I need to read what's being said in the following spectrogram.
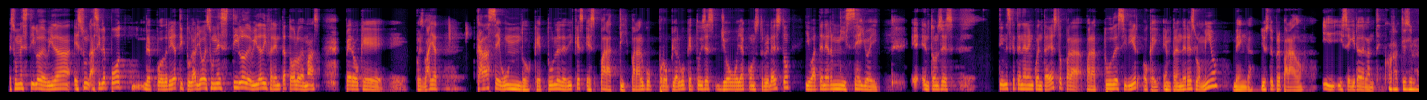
Es un estilo de vida, es un, así le, puedo, le podría titular yo, es un estilo de vida diferente a todo lo demás, pero que, pues vaya, cada segundo que tú le dediques es para ti, para algo propio, algo que tú dices, yo voy a construir esto y va a tener mi sello ahí. E, entonces, tienes que tener en cuenta esto para, para tú decidir, ok, emprender es lo mío, venga, yo estoy preparado y, y seguir adelante. Correctísimo.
